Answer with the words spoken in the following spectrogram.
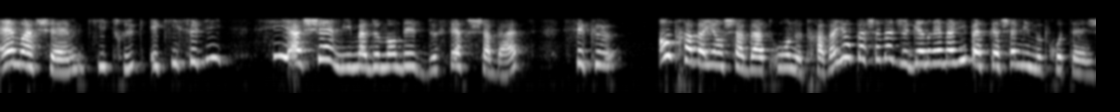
aime Hachem, qui truc, et qui se dit, si Hachem, il m'a demandé de faire Shabbat, c'est que, en travaillant Shabbat ou en ne travaillant pas Shabbat, je gagnerai ma vie parce qu'Hachem, il me protège.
